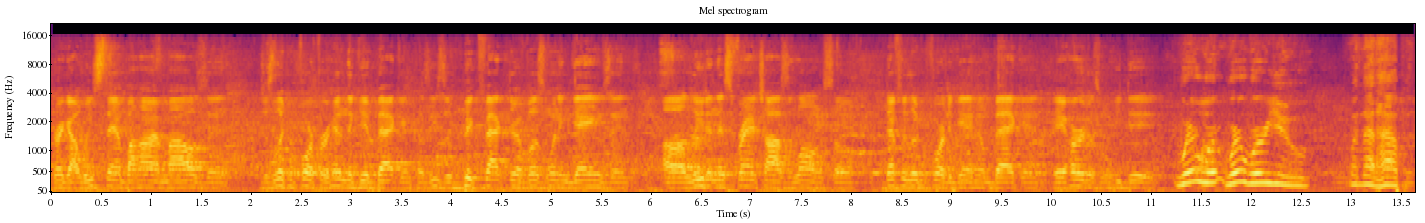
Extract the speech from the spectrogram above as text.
Great guy. We stand behind Myles and just looking forward for him to get back in because he's a big factor of us winning games and uh, leading this franchise along. So definitely looking forward to getting him back. And it hurt us when he did. Where were where were you when that happened?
